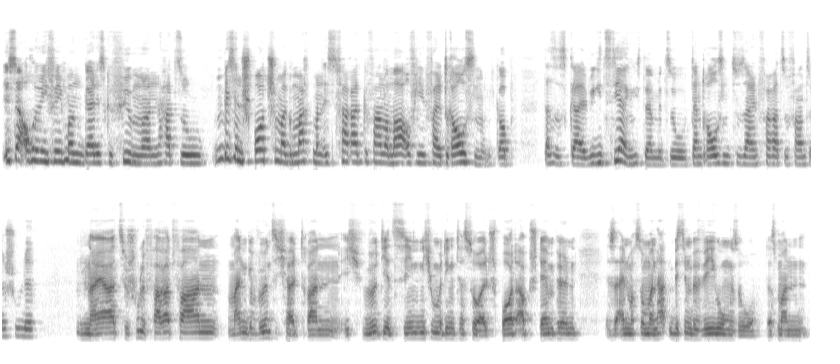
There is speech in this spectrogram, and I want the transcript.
ist ja auch irgendwie, finde ich mal, ein geiles Gefühl. Man hat so ein bisschen Sport schon mal gemacht, man ist Fahrrad gefahren, man war auf jeden Fall draußen. Und ich glaube, das ist geil. Wie geht's dir eigentlich damit, so dann draußen zu sein, Fahrrad zu fahren zur Schule? Naja, zur Schule Fahrrad fahren, man gewöhnt sich halt dran. Ich würde jetzt nicht unbedingt das so als Sport abstempeln. Es ist einfach so, man hat ein bisschen Bewegung so, dass man,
